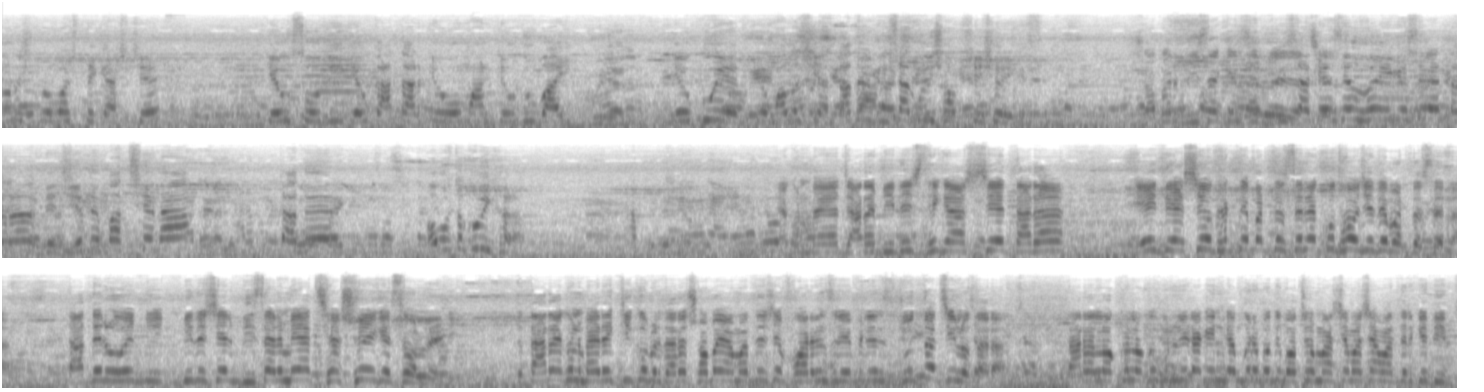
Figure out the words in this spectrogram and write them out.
মানুষ প্রবাস থেকে আসছে। কেউ সৌদি কেউ কাতার কেউ ওমান কেউ দুবাই কেউ কুয়েত কেউ মালয়েশিয়া তাদের ভিসাগুলি সব শেষ হয়ে গেছে। সবার ভিসা ক্যান্সেল হয়ে ক্যান্সেল হয়ে গেছে তারা যেতে পারছে না তাদের অবস্থা খুবই খারাপ। এখন ভাইয়া যারা বিদেশ থেকে আসছে, তারা এই দেশেও থাকতে পারতেছে না, কোথাও যেতে পারতেছে না। তাদের ওই বিদেশের ভিসার মেয়াদ শেষ হয়ে গেছে অলরেডি তো তারা এখন বাইরে কি করবে? তারা সবাই আমাদের দেশে ফরেন্স রেফারেন্স যোদ্ধা ছিল তারা। তারা লক্ষ লক্ষ কোটি টাকা ইনকাম করে প্রতি বছর মাসে মাসে আমাদেরকে দিত।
